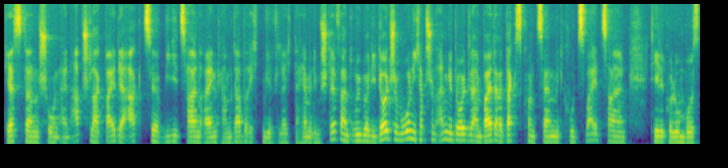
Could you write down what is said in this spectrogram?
Gestern schon ein Abschlag bei der Aktie, wie die Zahlen reinkamen. Da berichten wir vielleicht nachher mit dem Stefan drüber. Die Deutsche Wohnen, ich habe schon angedeutet, ein weiterer DAX-Konzern mit Q2-Zahlen, Telekolumbus,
